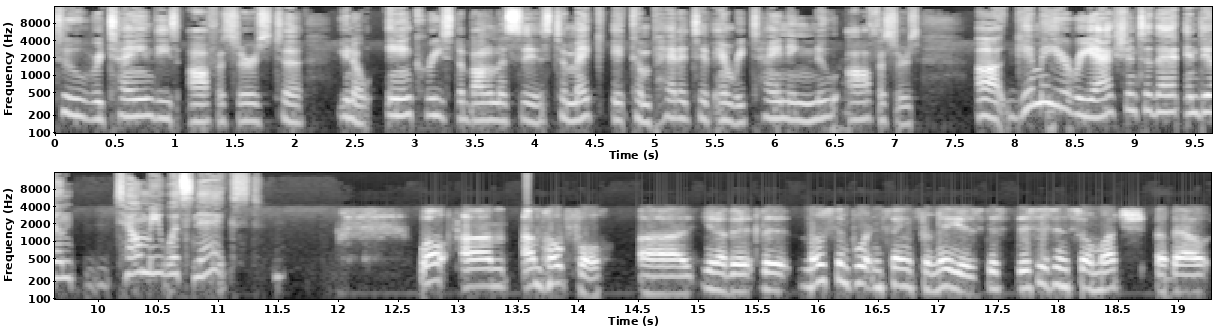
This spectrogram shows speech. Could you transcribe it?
to retain these officers, to you know increase the bonuses, to make it competitive in retaining new officers. Uh, give me your reaction to that, and then tell me what's next. Well, um, I'm hopeful. Uh, you know, the the most important thing for me is this. This isn't so much about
